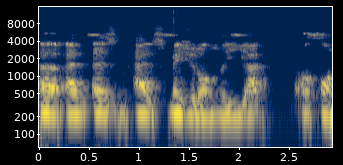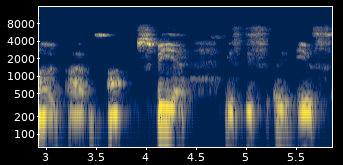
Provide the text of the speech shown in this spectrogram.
uh, as as measured on the on a, a, sphere is this is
